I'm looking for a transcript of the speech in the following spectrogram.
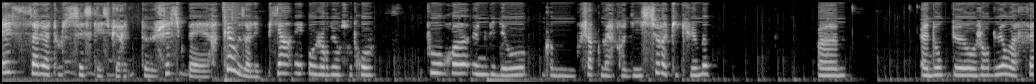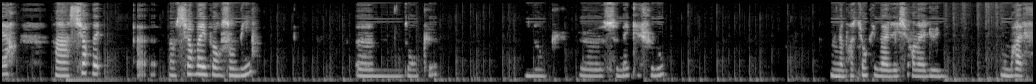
Et salut à tous, c'est Sky Spirit, j'espère que vous allez bien et aujourd'hui on se retrouve pour euh, une vidéo comme chaque mercredi sur Epicube. Euh, et donc euh, aujourd'hui on va faire un, survi un Survivor Zombie. Donc, donc ce mec est chelou. J'ai l'impression qu'il va aller sur la lune. Bref.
